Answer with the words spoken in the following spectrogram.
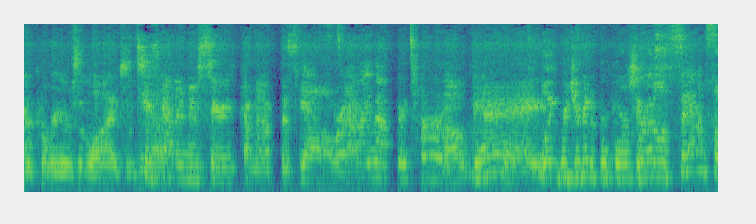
Your careers and lives and She's stuff. got a new series coming up this Yes, fall, right? time after time. Okay. Well, Ingrid, you're going to perform She's for us. going to sing for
